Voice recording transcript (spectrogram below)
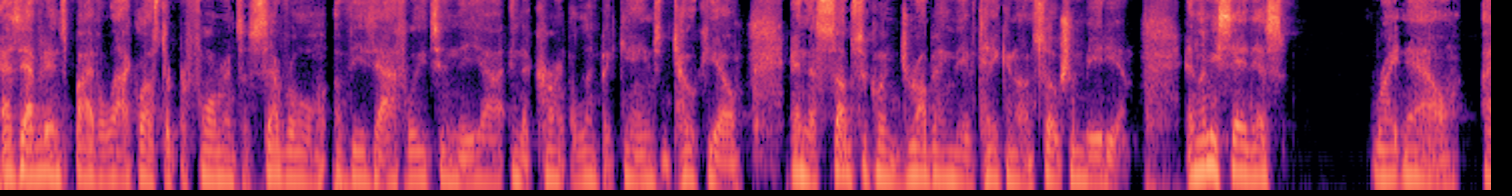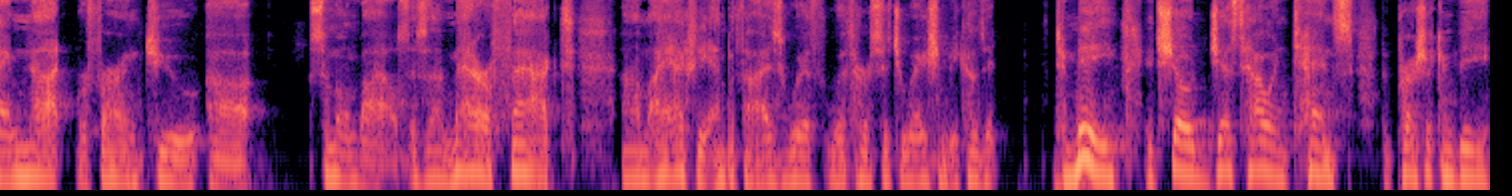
as evidenced by the lackluster performance of several of these athletes in the uh, in the current Olympic Games in Tokyo and the subsequent drubbing they've taken on social media. And let me say this right now: I am not referring to uh, Simone Biles. As a matter of fact, um, I actually empathize with with her situation because it to me, it showed just how intense the pressure can be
